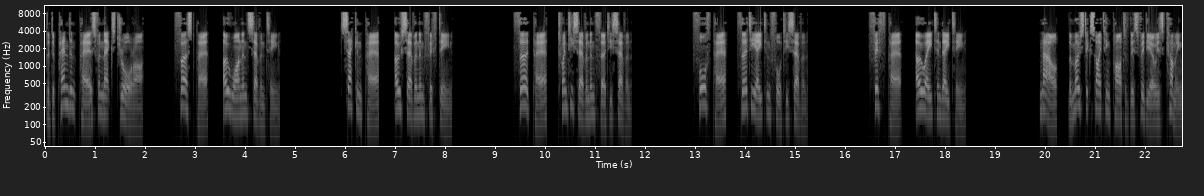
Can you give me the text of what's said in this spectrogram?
The dependent pairs for next draw are First pair, 01 and 17. Second pair, 07 and 15. Third pair, 27 and 37. Fourth pair, 38 and 47. Fifth pair, 08 and 18. Now, the most exciting part of this video is coming,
